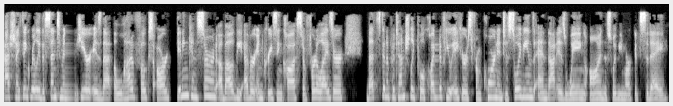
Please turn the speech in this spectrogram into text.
Ashton, I think really the sentiment here is that a lot of folks are getting concerned about the ever increasing cost of fertilizer. That's going to potentially pull quite a few acres from corn into soybeans, and that is weighing on the soybean markets today.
